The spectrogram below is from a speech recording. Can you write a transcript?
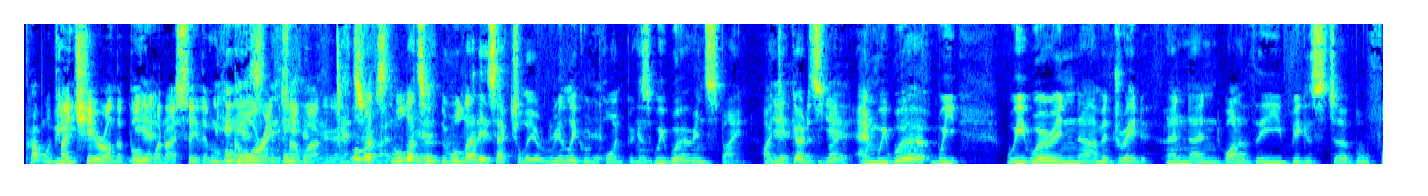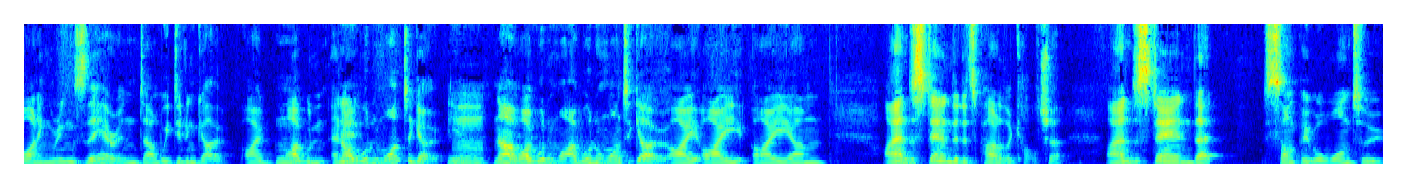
probably I cheer on the bull Yeah. when I see them Yes. goring someone. Yeah. That's well, that's right. well, that's Yeah. a, well, that is actually a really good point because we were in Spain. I Yeah. did go to Spain, Yeah. and we were we we were in uh, Madrid Mm. and, and one of the biggest uh, bullfighting rings there, and uh, we didn't go. I I wouldn't, and I Mm. Wouldn't want to go. Yeah. No, I wouldn't. I wouldn't want to go. I I I um I understand that it's part of the culture. I understand that some people want to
